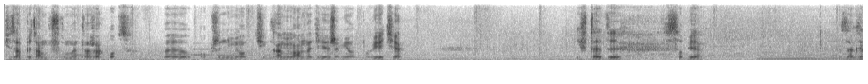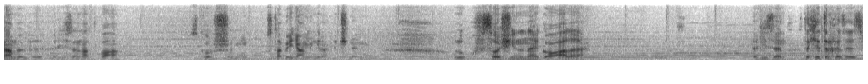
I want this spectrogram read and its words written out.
Się zapytam w komentarzach pod e, poprzednimi odcinkami. Mam nadzieję, że mi odpowiecie. I wtedy sobie zagramy w Risena 2 z gorszymi ustawieniami graficznymi lub w coś innego, ale Risen, takie trochę to jest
